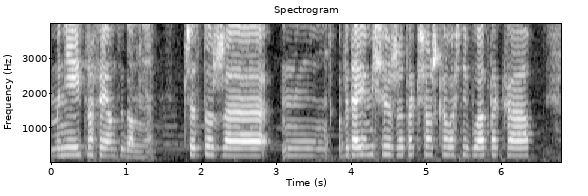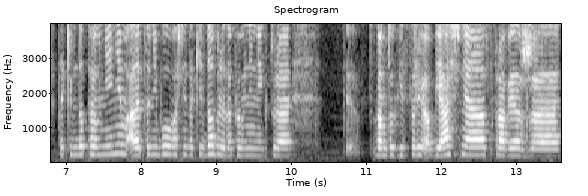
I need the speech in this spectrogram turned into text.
mniej trafiające do mnie. Przez to, że mm, wydaje mi się, że ta książka właśnie była taka takim dopełnieniem, ale to nie było właśnie takie dobre dopełnienie, które y, wam tą historię objaśnia, sprawia, że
